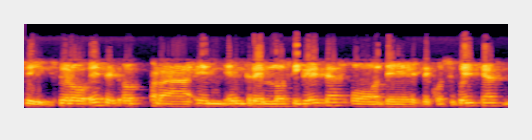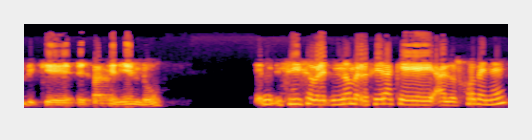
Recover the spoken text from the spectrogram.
Sí, pero es para entre las iglesias o de, consecuencias de que está teniendo. Em, sí, sobre no me refiero a que a los jóvenes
